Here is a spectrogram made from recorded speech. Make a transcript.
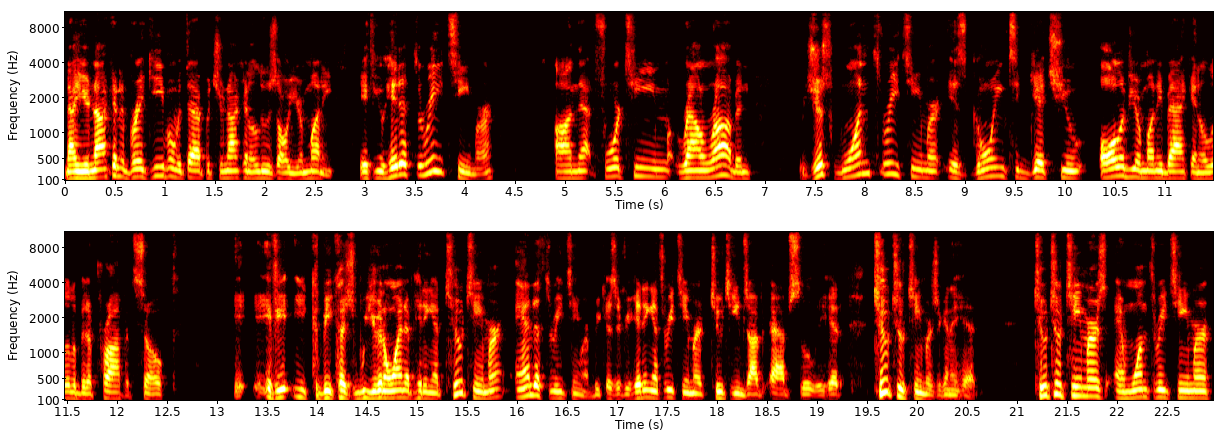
Now you're not going to break even with that, but you're not going to lose all your money. If you hit a three teamer on that four team round robin, just one three teamer is going to get you all of your money back and a little bit of profit. So if you, you because you're going to wind up hitting a two teamer and a three teamer because if you're hitting a three teamer, two teams absolutely hit. Two two teamers are going to hit. Two two teamers and one three teamer,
